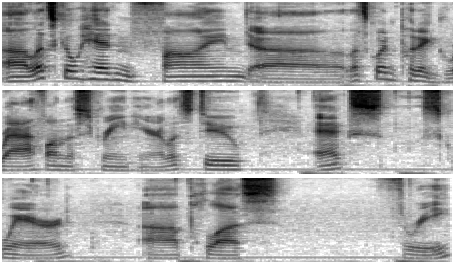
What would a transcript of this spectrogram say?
Uh, let's go ahead and find, uh, let's go ahead and put a graph on the screen here. Let's do x squared uh, plus 3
